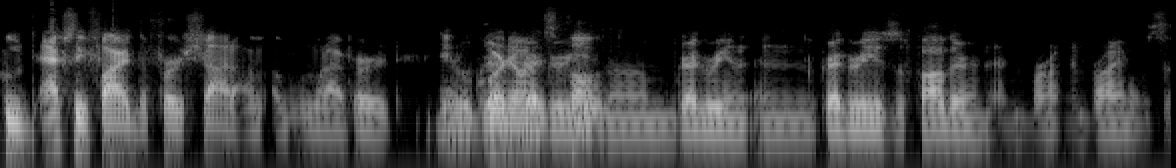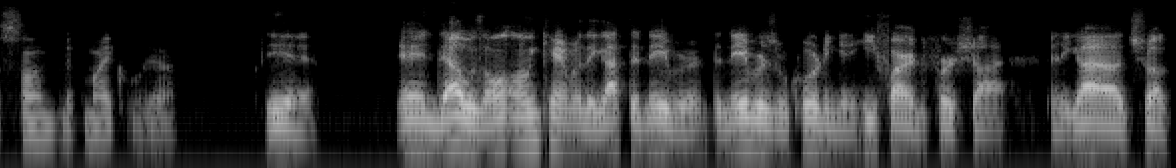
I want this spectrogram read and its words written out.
who actually fired the first shot, from what I've heard, and recorded on his phone. Um, Gregory and, and, Gregory is the father, and and Brian, and Brian was the son, McMichael. Yeah. Yeah, and that was on, on camera. They got the neighbor. The neighbor's recording it. He fired the first shot, and he got out of the truck,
